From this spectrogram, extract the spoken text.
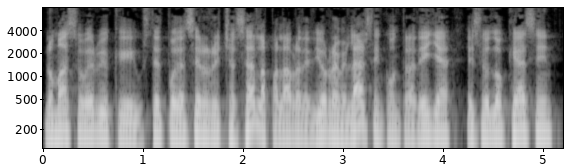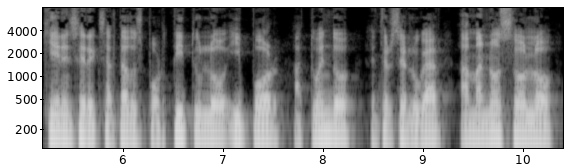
Lo más soberbio que usted puede hacer es rechazar la palabra de Dios, rebelarse en contra de ella. Eso es lo que hacen. Quieren ser exaltados por título y por atuendo. En tercer lugar, aman no solo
